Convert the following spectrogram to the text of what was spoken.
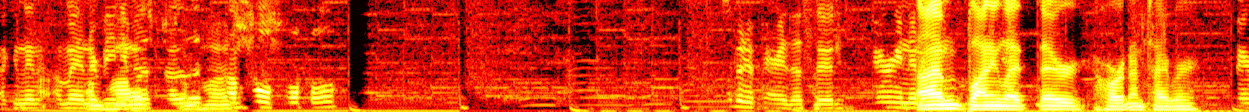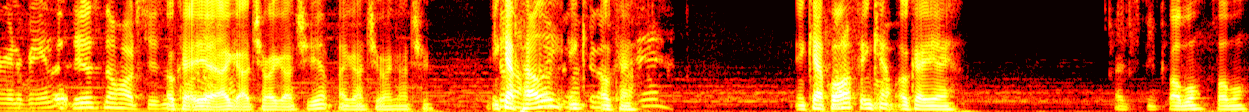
I can. In, I'm gonna intervene in this. I'm this. I'm full, full, full. I'm gonna parry this, dude. Parry. I'm blinding light. They're hard on Tiber. Parry intervene. He has no hodge. He no Okay, hodge. yeah, I got you. I got you. Yep, I got you. I got you. Get Incap off, Heli? get off, get off, get. Okay. Yeah. Incap Come on, off? come Incap? on. Okay, yeah. I just beat Bubble, bubble.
